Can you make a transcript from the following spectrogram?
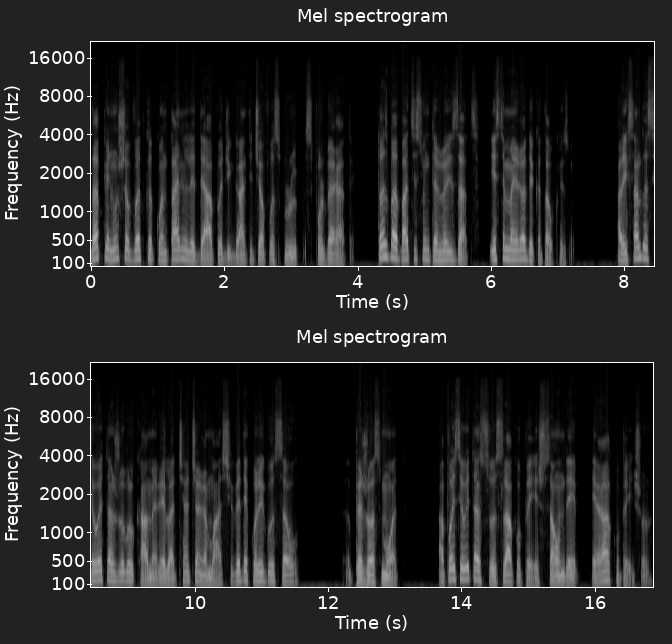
dar pe ușă văd că containele de apă gigantice au fost spulberate. Toți bărbații sunt terorizați. Este mai rău decât au crezut. Alexandru se uită în jurul camerei la ceea ce a rămas și vede colegul său uh, pe jos mort. Apoi se uită în sus la acoperiș sau unde era acoperișul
